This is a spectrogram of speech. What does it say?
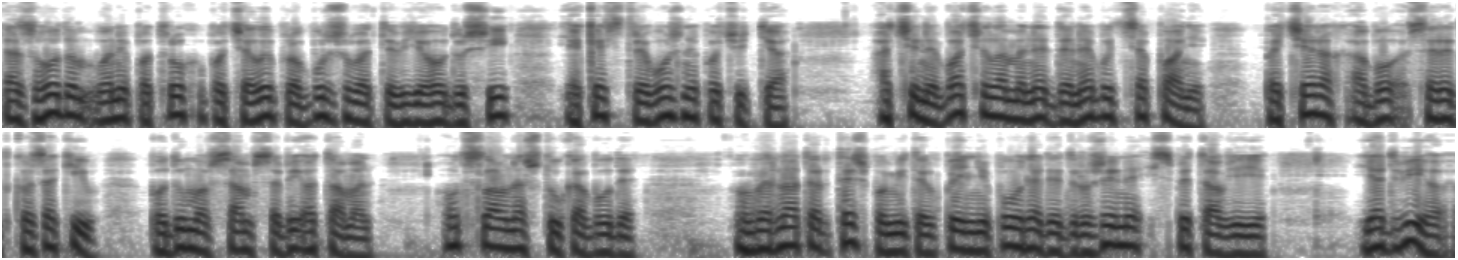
та згодом вони потроху почали пробуджувати в його душі якесь тривожне почуття. А чи не бачила мене де-небудь ця пані? Печерах або серед козаків, подумав сам собі отаман. От славна штука буде. Губернатор теж помітив пильні погляди дружини і спитав її Ядвіго,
